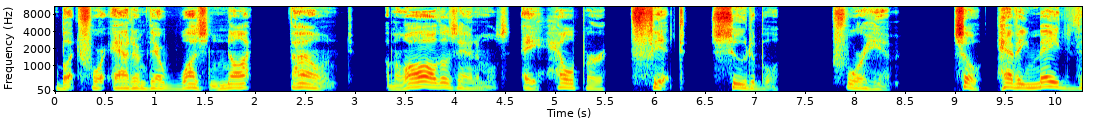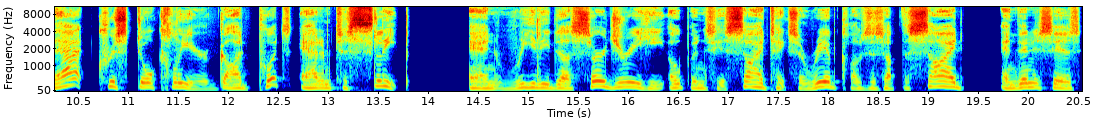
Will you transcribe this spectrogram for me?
But for Adam there was not found among all those animals a helper fit, suitable for him. So, having made that crystal clear, God puts Adam to sleep and really does surgery. He opens his side, takes a rib, closes up the side, and then it says,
